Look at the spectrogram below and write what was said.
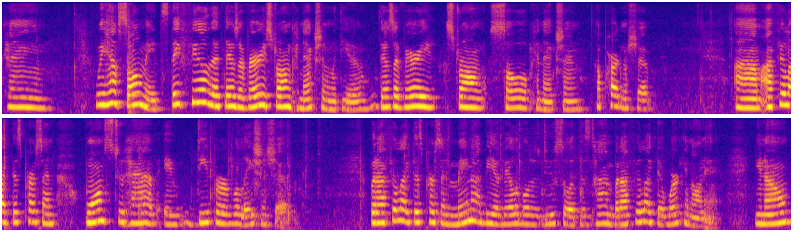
Okay. We have soulmates. They feel that there's a very strong connection with you. There's a very strong soul connection, a partnership. Um, I feel like this person wants to have a deeper relationship. But I feel like this person may not be available to do so at this time. But I feel like they're working on it. You know?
